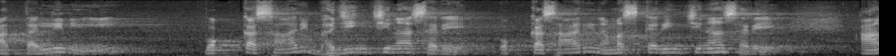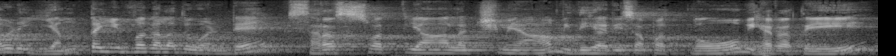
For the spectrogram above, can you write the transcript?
ఆ తల్లిని ఒక్కసారి భజించినా సరే ఒక్కసారి నమస్కరించినా సరే ఆవిడ ఎంత ఇవ్వగలదు అంటే సరస్వత్యా లక్ష్మ్యా విధిహరి సపత్నో విహరతి.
